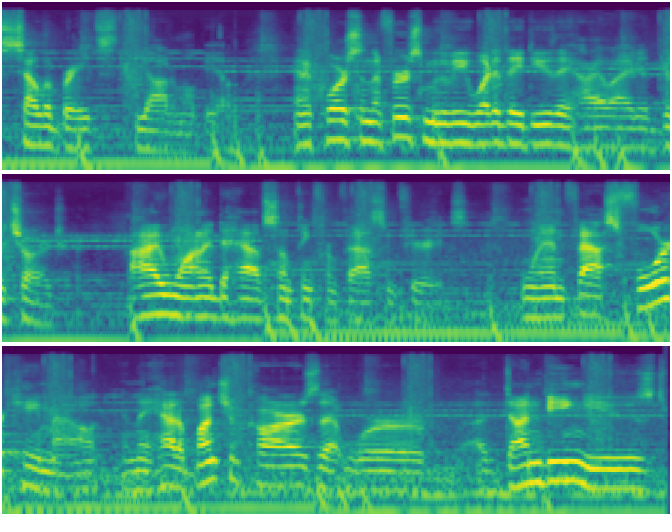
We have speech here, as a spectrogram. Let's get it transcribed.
celebrates the automobile. And of course, in the first movie, what did they do? They highlighted the Charger. I wanted to have something from Fast and Furious. When Fast 4 came out and they had a bunch of cars that were uh, done being used,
